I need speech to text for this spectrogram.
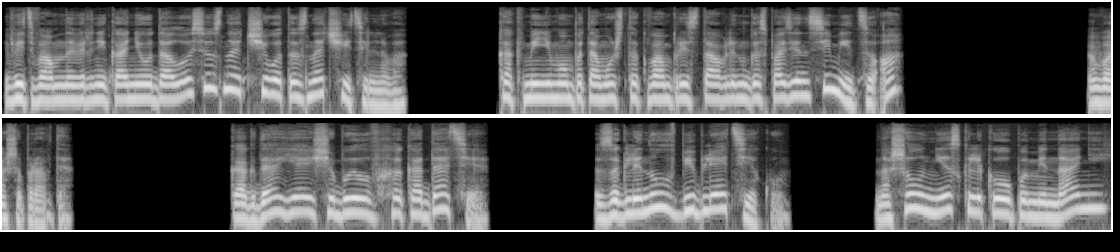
Ведь вам наверняка не удалось узнать чего-то значительного. Как минимум потому, что к вам представлен господин Семидзу, а? Ваша правда. Когда я еще был в Хакодате, заглянул в библиотеку, нашел несколько упоминаний,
